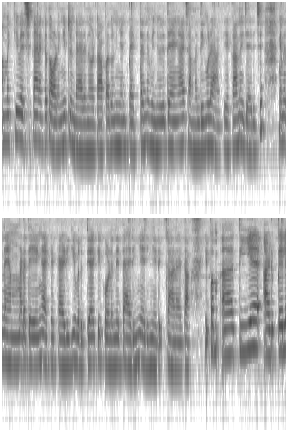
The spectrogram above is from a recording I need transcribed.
അമ്മയ്ക്ക് വിശക്കാനൊക്കെ തുടങ്ങിയിട്ടുണ്ടായിരുന്നു കേട്ടോ. അപ്പോൾ അതുകൊണ്ട് ഞാൻ പെട്ടെന്ന് പിന്നെ ഒരു തേങ്ങ ചമ്മന്തിയും കൂടെ ആക്കിയേക്കാമെന്ന് വിചാരിച്ച് അങ്ങനെ നമ്മുടെ തേങ്ങയൊക്കെ കഴുകി വൃത്തിയാക്കി കൊണ്ടുവന്നിട്ട് അരിഞ്ഞരിഞ്ഞെടുക്കുകയാണ് കേട്ടോ. ഇപ്പം തീയെ അടുപ്പിൽ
